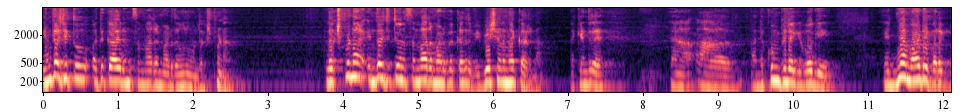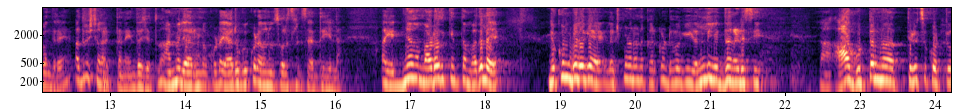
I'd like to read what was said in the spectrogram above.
ಇಂದ್ರಜಿತು ಅಧಿಕಾರಿಯನ್ನು ಸಂಹಾರ ಮಾಡಿದವನು ಲಕ್ಷ್ಮಣ. ಲಕ್ಷ್ಮಣ ಇಂದ್ರಜಿತುವನ್ನು ಸಂಹಾರ ಮಾಡಬೇಕಾದ್ರೆ ವಿಭೀಷಣನೇ ಕಾರಣ. ಯಾಕೆಂದರೆ ಆ ಆ ನಿಕುಂಭಿಲೆಗೆ ಹೋಗಿ ಯಜ್ಞ ಮಾಡಿ ಹೊರಗೆ ಬಂದರೆ ಅದೃಷ್ಟನಾಗ್ತಾನೆ ಇಂದ್ರಜಿತ್ತು ಆಮೇಲೆ ಯಾರನ್ನು ಕೂಡ, ಯಾರಿಗೂ ಕೂಡ ಅವನು ಸೋಲಿಸ್ಲಿಕ್ಕೆ ಸಾಧ್ಯ ಇಲ್ಲ. ಆ ಯಜ್ಞ ಮಾಡೋದಕ್ಕಿಂತ ಮೊದಲೇ ನಿಕುಂಬಿಳಿಗೆ ಲಕ್ಷ್ಮಣನನ್ನು ಕರ್ಕೊಂಡು ಹೋಗಿ ಎಲ್ಲಿ ಯುದ್ಧ ನಡೆಸಿ, ಆ- ಗುಟ್ಟನ್ನು ತಿಳಿಸಿಕೊಟ್ಟು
